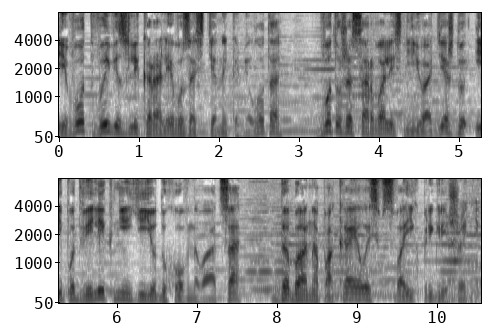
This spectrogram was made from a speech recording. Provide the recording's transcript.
И вот вывезли королеву за стены Камелота, вот уже сорвали с нее одежду и подвели к ней ее духовного отца, дабы она покаялась в своих прегрешениях.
